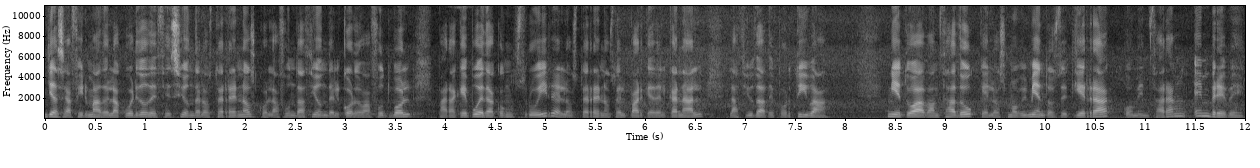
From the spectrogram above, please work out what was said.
Ya se ha firmado el acuerdo de cesión de los terrenos con la Fundación del Córdoba Fútbol para que pueda construir en los terrenos del Parque del Canal la ciudad deportiva. Nieto ha avanzado que los movimientos de tierra comenzarán en breve.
